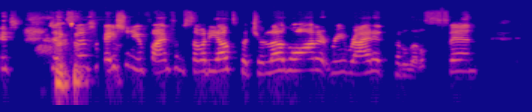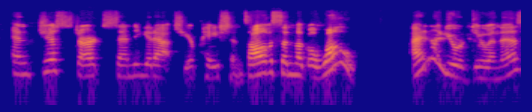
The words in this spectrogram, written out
take some information you find from somebody else put your logo on it rewrite it put a little spin and just start sending it out to your patients all of a sudden they'll go whoa i didn't know you were doing this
